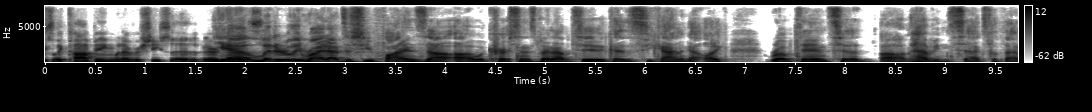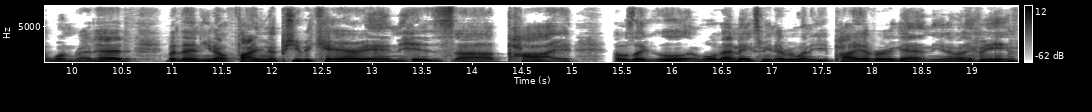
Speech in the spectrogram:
just like copying whatever she said. Or Yeah, does. literally right after she finds out uh, what Christian's been up to, because he kind of got like roped into um, having sex with that one redhead, but then you know finding the pubic hair in his uh, pie. I was like, oh, well, that makes me never want to eat pie ever again. You know what I mean?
